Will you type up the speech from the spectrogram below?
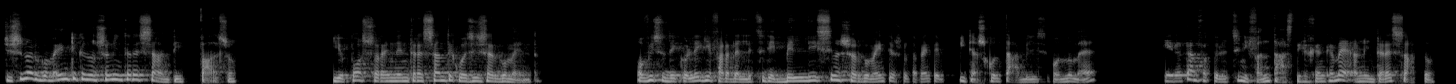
Ci sono argomenti che non sono interessanti? Falso. Io posso rendere interessante qualsiasi argomento. Ho visto dei colleghi fare delle lezioni bellissime su argomenti assolutamente inascoltabili, secondo me, in realtà hanno fatto lezioni fantastiche che anche a me hanno interessato,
